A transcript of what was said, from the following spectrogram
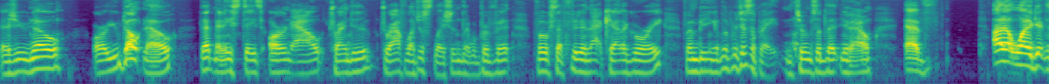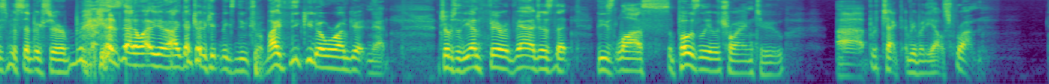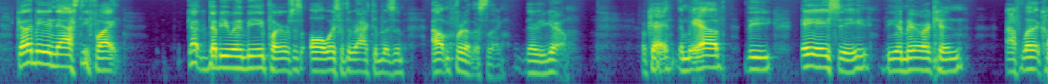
As you know, or you don't know, that many states are now trying to draft legislation that would prevent folks that fit in that category from being able to participate in terms of that, you know, if I don't want to get the specifics here because I don't you know, I, I try to keep things neutral. But I think you know where I'm getting at in terms of the unfair advantages that these laws supposedly are trying to uh, protect everybody else from. Gotta be a nasty fight. Got WNBA players as always with their activism out in front of this thing. There you go. Okay, then we have the AAC, the American Athletic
